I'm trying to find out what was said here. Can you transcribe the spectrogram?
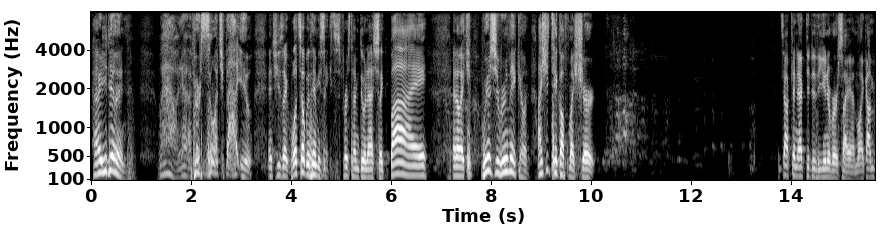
how are you doing? Wow, yeah, I've heard so much about you. And she's like, what's up with him? He's like, it's his first time doing that. She's like, bye. And I'm like, where's your roommate going? I should take off my shirt. That's how connected to the universe I am. Like I'm,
